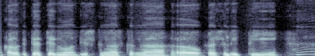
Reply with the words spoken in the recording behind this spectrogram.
kalau kita tengok di setengah-setengah uh, facility. Mm.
